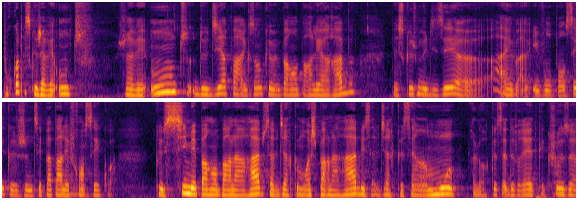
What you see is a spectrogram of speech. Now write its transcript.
pourquoi? Parce que j'avais honte. J'avais honte de dire, par exemple, que mes parents parlaient arabe, parce que je me disais, ah, ils vont penser que je ne sais pas parler français, quoi que si mes parents parlent arabe, ça veut dire que moi je parle arabe et ça veut dire que c'est un moins, alors que ça devrait être quelque chose, euh,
